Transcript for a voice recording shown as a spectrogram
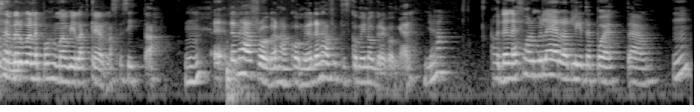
Och sen beroende på hur man vill att kläderna ska sitta. Mm. Eh, Den här frågan har kommit och den har faktiskt kommit några gånger. Jaha. Och den är formulerad lite på ett... eh, mm,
